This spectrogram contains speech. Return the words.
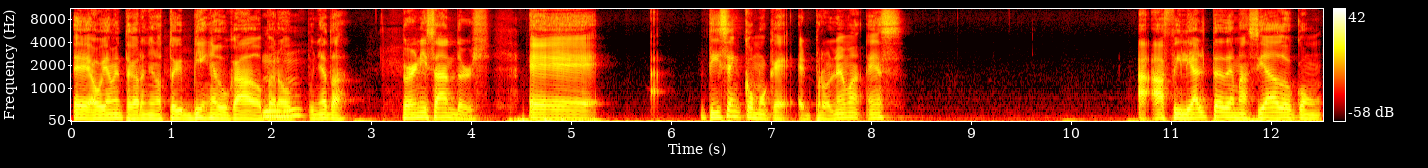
eh, obviamente, claro, yo no estoy bien educado, pero puñeta, Bernie Sanders, eh, dicen como que el problema es afiliarte demasiado con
